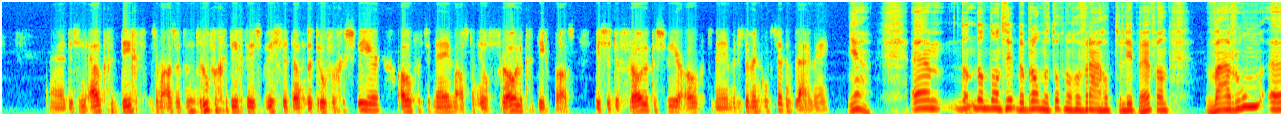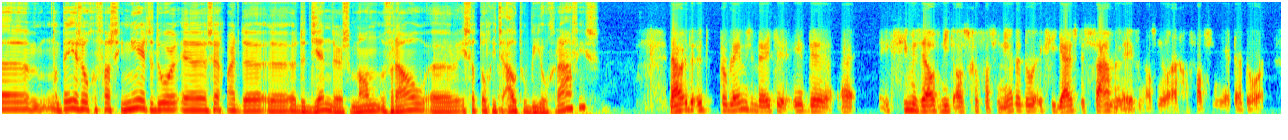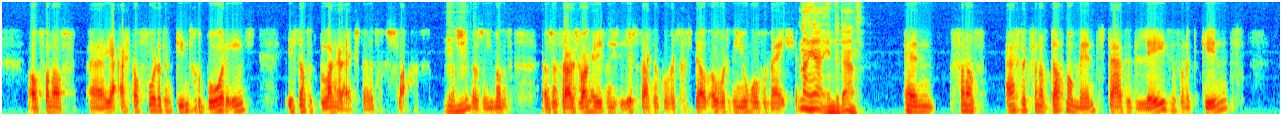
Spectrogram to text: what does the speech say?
Eh, dus in elk gedicht, zeg maar, als het een droevig gedicht is, wist ze dan de droevige sfeer over te nemen. Als het een heel vrolijk gedicht was, wist ze de vrolijke sfeer over te nemen. Dus daar ben ik ontzettend blij mee. Ja, Ehm, dan, dan, dan, zit, dan brandt me toch nog een vraag op de lippen. Hè, van waarom ehm, ben je zo gefascineerd door eh, zeg maar de, eh, de genders, man, vrouw? Is dat toch iets autobiografisch? Nou, het, het probleem is een beetje, de, ik zie mezelf niet als gefascineerd daardoor. Ik zie juist de samenleving als heel erg gefascineerd daardoor. Al vanaf, eh, ja, eigenlijk al voordat een kind geboren is, is dat het belangrijkste, het geslacht. Als, Mhm. als, iemand, als een vrouw zwanger is, dan is de eerste vraag die ook wordt gesteld, oh, wordt het een jongen of een meisje? Nou ja, inderdaad. En vanaf, eigenlijk vanaf dat moment staat het leven van het kind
